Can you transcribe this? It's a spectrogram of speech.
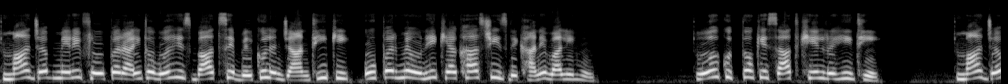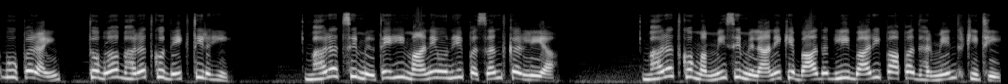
माँ, जब मेरे फ्लोर पर आई तो वह इस बात से बिल्कुल अनजान थी कि ऊपर मैं उन्हें क्या खास चीज़ दिखाने वाली हूँ। वह कुत्तों के साथ खेल रही थी। माँ, जब ऊपर आई तो वह भरत को देखती रही। भरत से मिलते ही माँ ने उन्हें पसंद कर लिया। भरत को मम्मी से मिलाने के बाद अगली बारी पापा धर्मेंद्र की थी।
